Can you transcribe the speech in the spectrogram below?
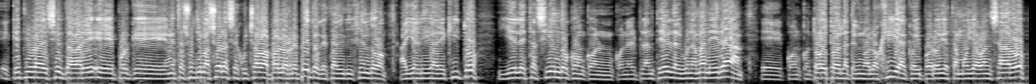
Eh, ¿Qué te iba a decir, Tabaré? Eh, porque en estas últimas horas se escuchaba a Pablo Repeto, que está dirigiendo ahí a Liga de Quito, y él está haciendo con, con, el plantel, de alguna manera, eh, con, todo esto de la tecnología, que hoy por hoy está muy avanzado,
